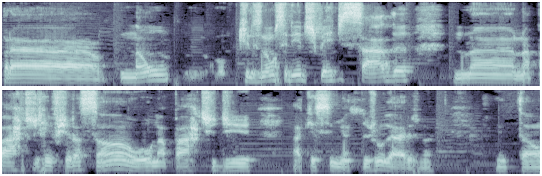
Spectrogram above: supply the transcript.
para não que eles não seria desperdiçada na, na parte de refrigeração ou na parte de aquecimento dos lugares, né? Então,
